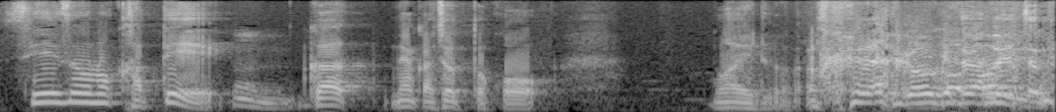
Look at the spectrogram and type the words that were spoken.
製造の過程が、なんかちょっとこう、ワイルドなのかな。なんか僕すいちょっ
